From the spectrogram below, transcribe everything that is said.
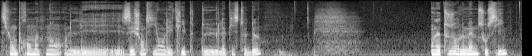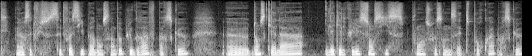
Si on prend maintenant les échantillons, les clips de la piste 2, on a toujours le même souci, mais alors cette, cette fois-ci, pardon, c'est un peu plus grave parce que euh, dans ce cas-là, il a calculé 106.67. Pourquoi? Parce que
